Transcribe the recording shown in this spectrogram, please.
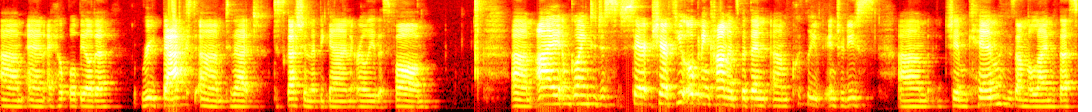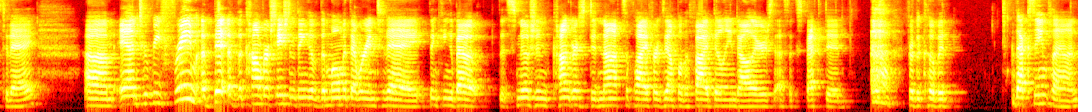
Um, and I hope we'll be able to root back um, to that discussion that began early this fall. Um, I am going to just share, share, a few opening comments, but then um, quickly introduce um, Jim Kim, who's on the line with us today. Um, and to reframe a bit of the conversation, thinking of the moment that we're in today, thinking about this notion Congress did not supply, for example, the $5 billion as expected for the COVID vaccine plan,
